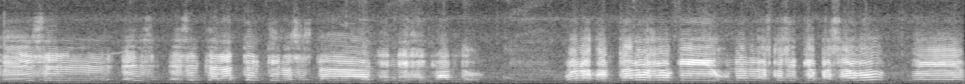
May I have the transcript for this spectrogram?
que es el, es, es el carácter que nos está dignificando. Bueno, contaros lo que, una de las cosas que ha pasado. eh,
